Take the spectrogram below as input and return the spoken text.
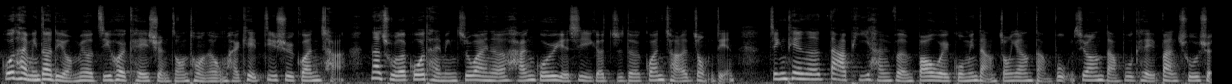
郭台铭到底有没有机会可以选总统呢？我们还可以继续观察。那除了郭台铭之外呢，韩国瑜也是一个值得观察的重点。今天呢，大批韩粉包围国民党中央党部，希望党部可以办初选，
